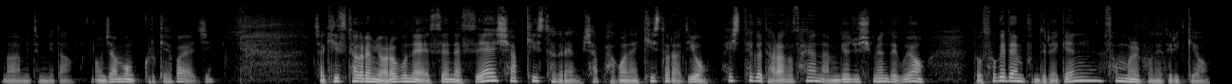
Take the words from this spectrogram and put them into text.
마음이 듭니다. 언제 한번 그렇게 해봐야지. 자, Kisstagram 여러분의 SNS에 sharp Kisstagram, sharp 박원의 Kiss the Radio 해시태그 달아서 사연 남겨주시면 되고요. 또 소개된 분들에겐 선물 보내드릴게요.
